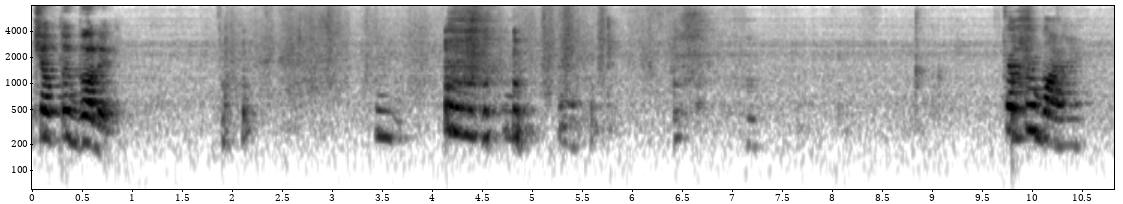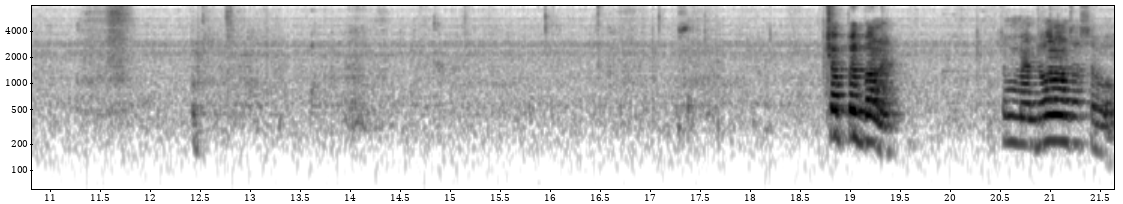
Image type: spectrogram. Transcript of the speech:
Chappy Bunny. Chappy Bunny. Chappy Bunny. To 12 za sebou.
